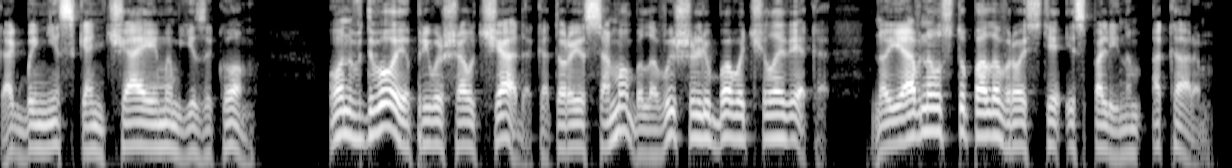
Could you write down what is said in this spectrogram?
как бы нескончаемым языком. Он вдвое превышал чада, которое само было выше любого человека, но явно уступало в росте исполином Акаром.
